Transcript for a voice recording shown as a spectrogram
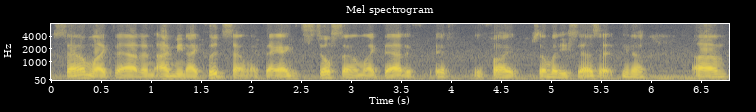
sound like that, and I mean, I could sound like that. I could still sound like that if if if I somebody says it, you know. Um,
